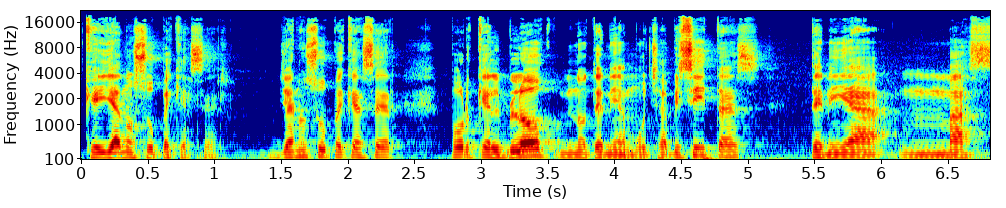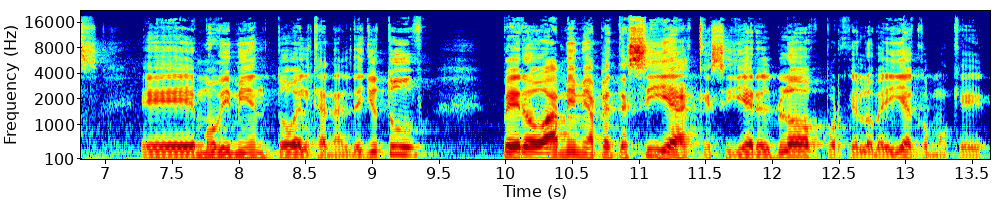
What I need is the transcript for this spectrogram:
que ya no supe qué hacer. Ya no supe qué hacer porque el blog no tenía muchas visitas, tenía más eh, movimiento el canal de YouTube pero a mí me apetecía que siguiera el blog porque lo veía como que,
